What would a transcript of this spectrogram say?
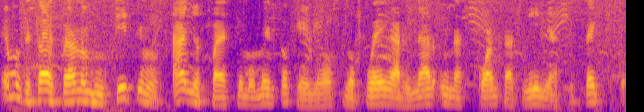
hemos estado esperando muchísimos años para este momento que nos lo pueden arruinar unas cuantas líneas de texto.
